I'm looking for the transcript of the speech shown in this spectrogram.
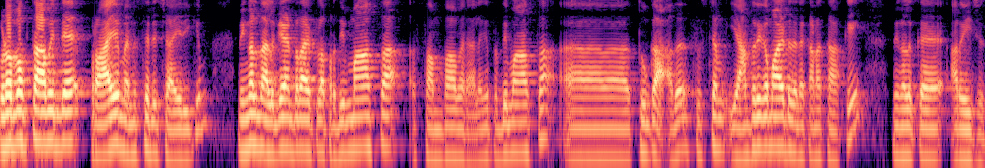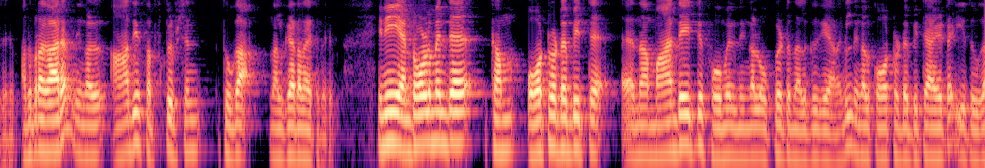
ഗുണഭോക്താവിന്റെ പ്രായമനുസരിച്ചായിരിക്കും നിങ്ങൾ നൽകേണ്ടതായിട്ടുള്ള പ്രതിമാസ സംഭാവന അല്ലെങ്കിൽ പ്രതിമാസ തുക അത് സിസ്റ്റം യാന്ത്രികമായിട്ട് തന്നെ കണക്കാക്കി നിങ്ങൾക്ക് അറിയിച്ചു തരും. അതുപ്രകാരം നിങ്ങൾ ആദ്യ സബ്സ്ക്രിപ്ഷൻ തുക നൽകേണ്ടതായിട്ട് വരും. ഇനി എൻറോൾമെന്റ് കം ഓട്ടോ ഡെബിറ്റ് എന്ന മാൻഡേറ്റ് ഫോമിൽ നിങ്ങൾ ഒപ്പിട്ട് നൽകുകയാണെങ്കിൽ നിങ്ങൾക്ക് ഓട്ടോ ഡെബിറ്റ് ആയിട്ട് ഈ തുക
